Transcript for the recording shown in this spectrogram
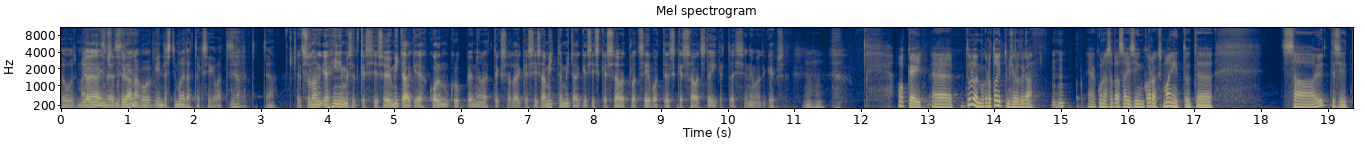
tõusma. seda, seda nagu kindlasti mõõdetaksegi vaata seal, et, et jah. et sul on jah, inimesed, kes ei söö midagi, jah, kolm gruppi on ju, et eks ole, kes ei saa mitte midagi, siis kes saavad platseebot ja siis kes saavad seda õiget asja, niimoodi käib see mm. -hmm okei okay,, äh, tuleme korra toitumise juurde ka mm. -hmm. kuna seda sai siin korraks mainitud. Äh, sa ütlesid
